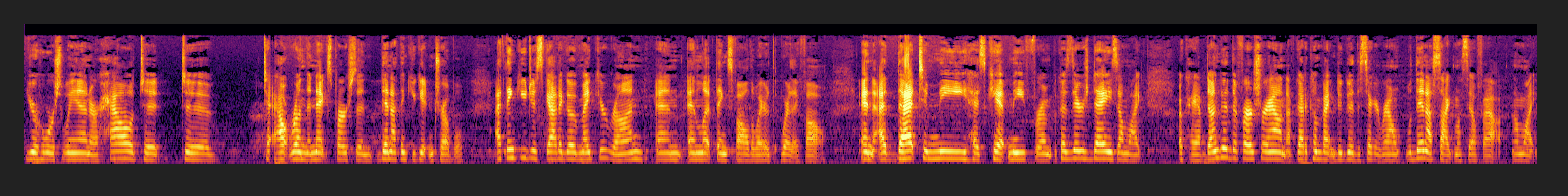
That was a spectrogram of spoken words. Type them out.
your horse win or how to to to outrun the next person, then I think you get in trouble. I think you just got to go make your run and and let things fall the way where they fall. And I, that to me has kept me from because there's days I'm like, okay, I've done good the first round. I've got to come back and do good the second round. Well, then I psych myself out. I'm like,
